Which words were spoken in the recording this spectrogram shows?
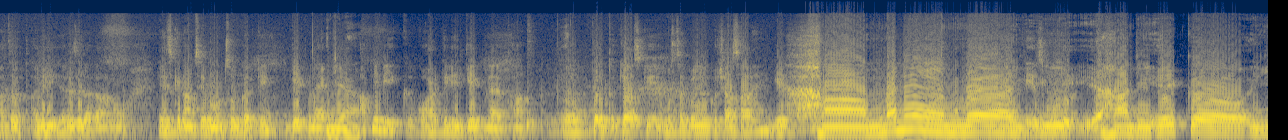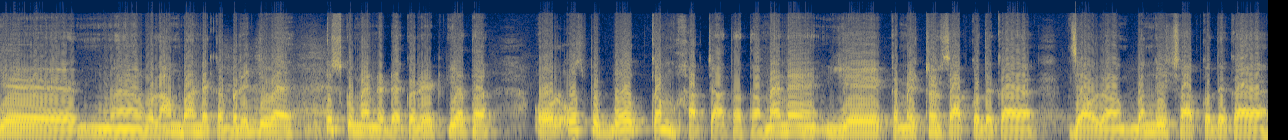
حضرت علی رضی اللہ عنہ اس کے نام سے منسوب کر کے گیٹ بنایا۔ آپ نے بھی ایک کوہاٹ کے لیے گیٹ بنایا تھا۔ تو کیا اس کے مستقبل میں کچھ آثار ہیں گیٹ؟ ہاں میں نے ہاں جی ایک یہ غلام بانڈے کا برج جو ہے اس کو میں نے ڈیکوریٹ کیا تھا اور اس پہ بہت کم خرچ آتا تھا۔ میں نے یہ کمسٹر صاحب کو دکھایا ضیاء الحق بنگش صاحب کو دکھایا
